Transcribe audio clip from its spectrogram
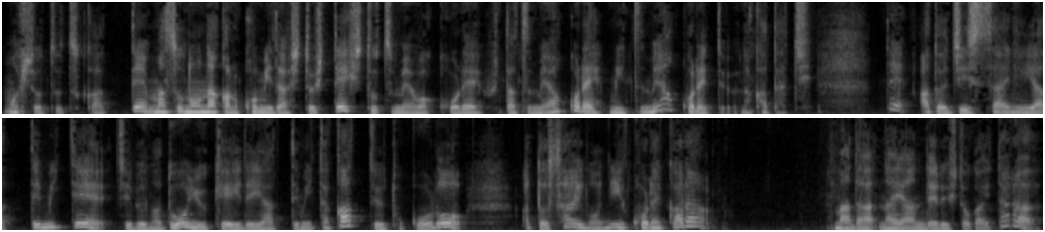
も一つ使って、まあその中の込み出しとして、一つ目はこれ、二つ目はこれ、三つ目はこれというような形。で、あとは実際にやってみて、自分がどういう経緯でやってみたかっていうところ、あと最後にこれからまだ悩んでる人がいたら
